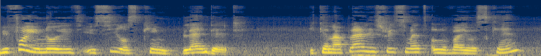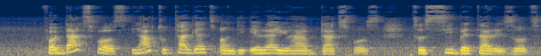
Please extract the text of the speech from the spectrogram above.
Before you know it you see your skin blended. You can apply this treatment all over your skin. For dark spots you have to target on the area you have dark spots to see better results.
